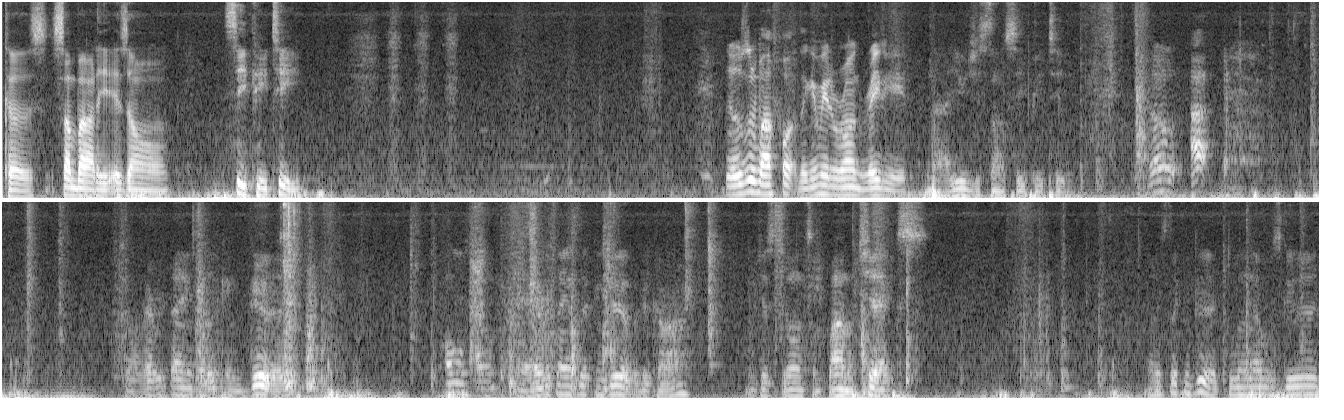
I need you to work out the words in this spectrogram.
because somebody is on CPT. Those are my fault. They gave me the wrong radiator. Nah, you just on CPT. No, I. So everything's looking good. Wholesome. Yeah, everything's looking good with the car. I'm just doing some final checks. But it's looking good. Cooling level's good.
